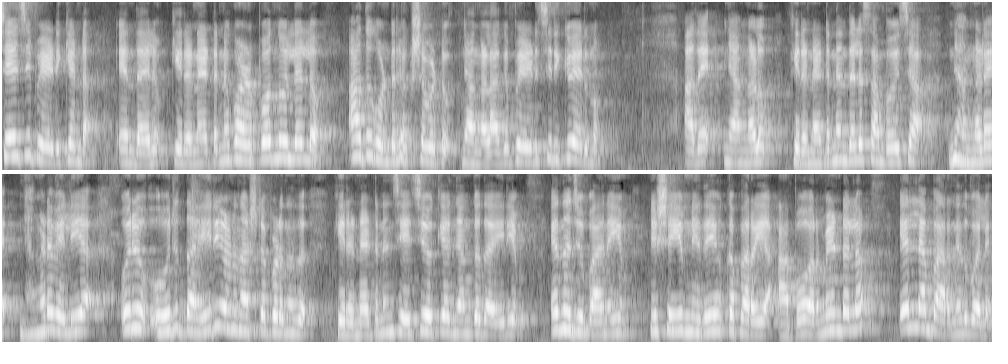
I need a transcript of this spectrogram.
ചേച്ചി പേടിക്കണ്ട. എന്തായാലും കിരണേട്ടന് കുഴപ്പമൊന്നുമില്ലല്ലോ. അതുകൊണ്ട് രക്ഷപ്പെട്ടു. ഞങ്ങളാകെ പേടിച്ചിരിക്കുമായിരുന്നു അതെ ഞങ്ങളും കിരണേട്ടൻ എന്തെങ്കിലും സംഭവിച്ചാൽ ഞങ്ങളുടെ ഞങ്ങളുടെ വലിയ ഒരു ഒരു ധൈര്യമാണ് നഷ്ടപ്പെടുന്നത്. കിരണേട്ടനും ചേച്ചിയൊക്കെ ഞങ്ങൾക്ക് ധൈര്യം എന്ന് ജുബാനയും നിഷയും നിതയും ഒക്കെ പറയുക അപ്പോൾ ഓർമ്മയുണ്ടല്ലോ? എല്ലാം പറഞ്ഞതുപോലെ.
